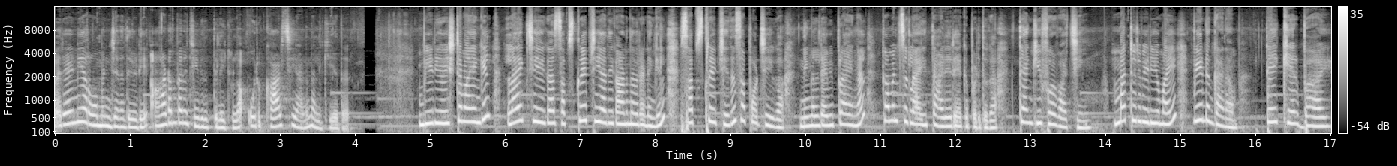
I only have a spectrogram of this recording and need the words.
വരേണ്യ റോമൻ ജനതയുടെ ആഡംബര ജീവിതത്തിലേക്കുള്ള ഒരു കാഴ്ചയാണ് നൽകിയത്. വീഡിയോ ഇഷ്ടമായെങ്കിൽ ലൈക്ക് ചെയ്യുക സബ്സ്ക്രൈബ് ചെയ്യാതെ കാണുന്നവരുണ്ടെങ്കിൽ സബ്സ്ക്രൈബ് ചെയ്ത് സപ്പോർട്ട് ചെയ്യുക. നിങ്ങളുടെ അഭിപ്രായങ്ങൾ കമൻസുകളായി താഴെ രേഖപ്പെടുത്തുക. താങ്ക് ഫോർ വാച്ചിങ് മറ്റൊരു വീഡിയോയുമായി വീണ്ടും കാണാം. ടേക്ക് കെയർ ബൈ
